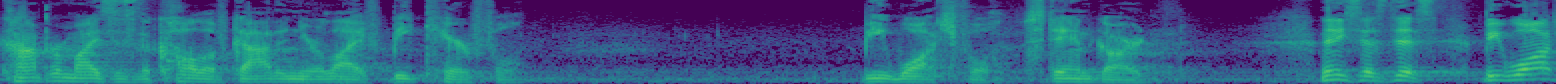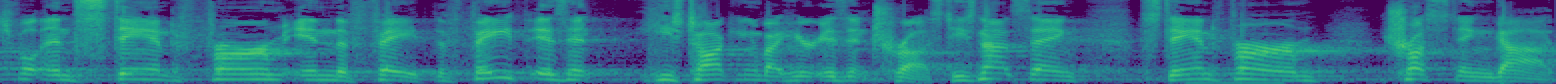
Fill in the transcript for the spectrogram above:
compromises the call of God in your life, be careful. Be watchful. Stand guard. Then he says this be watchful and stand firm in the faith. The faith isn't, he's talking about here, isn't trust. He's not saying stand firm, trusting God.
